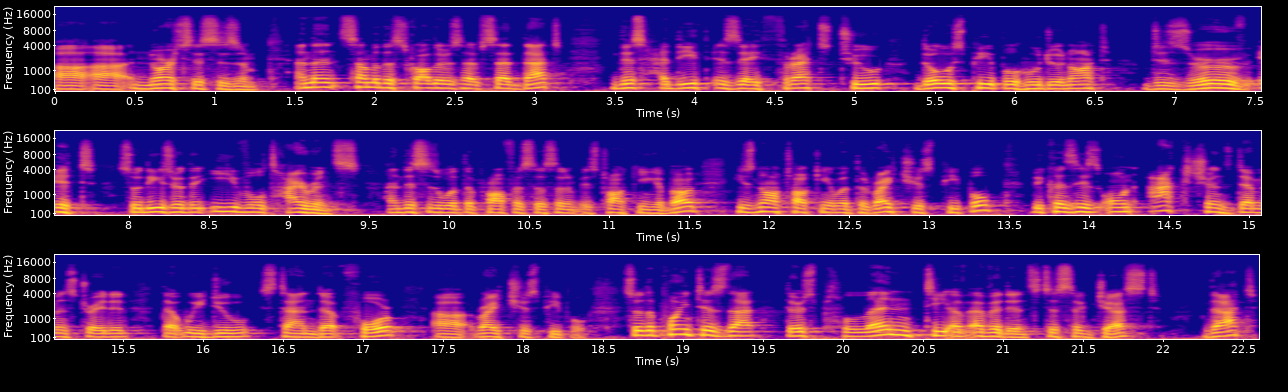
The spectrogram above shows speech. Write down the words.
uh, uh, narcissism. And then some of the scholars have said that this hadith is a threat to those people who do not deserve it. So these are the evil tyrants. And this is what the Prophet ﷺ is talking about. He's not talking about the righteous people because his own actions demonstrated that we do stand up for uh, righteous people. So the point is that there's plenty of evidence to suggest that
